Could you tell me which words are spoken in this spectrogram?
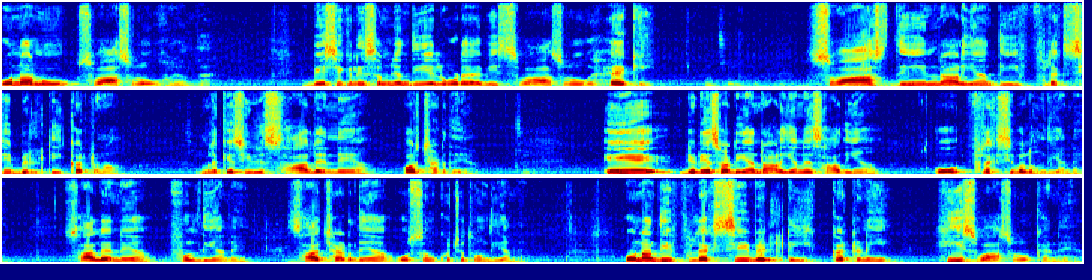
ਉਹਨਾਂ ਨੂੰ ਸਵਾਸ ਰੋਗ ਹੋ ਜਾਂਦਾ ਹੈ। ਬੇਸਿਕਲੀ ਸਮਝਣ ਦੀ ਇਹ ਲੋੜ ਹੈ ਵੀ ਸਵਾਸ ਰੋਗ ਹੈ ਕੀ? ਜੀ। ਸਵਾਸ ਦੀ ਨਾਲੀਆਂ ਦੀ ਫਲੈਕਸੀਬਿਲਟੀ ਘਟਣਾ ਮਤਲਬ ਕਿ ਅਸੀਂ ਸਾਹ ਲੈਂਦੇ ਆ ਔਰ ਛੱਡਦੇ ਆ ਜੀ। ਇਹ ਜਿਹੜੀਆਂ ਸਾਡੀਆਂ ਨਾਲੀਆਂ ਨੇ ਸਾਹ ਦੀਆਂ ਉਹ ਫਲੈਕਸੀਬਲ ਹੁੰਦੀਆਂ ਨੇ। ਸਾਹ ਲੈਂਦੇ ਆ ਫੁੱਲਦੀਆਂ ਨੇ। ਸਾਹ ਛੱਡਦੇ ਆ ਉਹ ਸੰਕੁਚਿਤ ਹੁੰਦੀਆਂ ਨੇ। ਉਹਨਾਂ ਦੀ ਫਲੈਕਸੀਬਿਲਟੀ ਘਟਣੀ ਹੀ ਸਵਾਸ ਰੋਗ ਕਹਿੰਦੇ ਆ।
